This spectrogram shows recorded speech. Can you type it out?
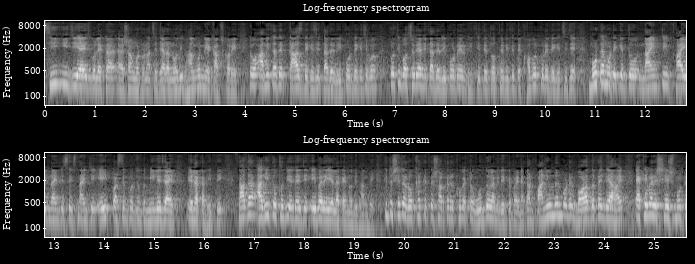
সিইজিআইএস বলে একটা সংগঠন আছে যারা নদী ভাঙ্গন নিয়ে কাজ করে এবং আমি তাদের কাজ দেখেছি, তাদের রিপোর্ট দেখেছি এবং প্রতি বছরে আমি তাদের রিপোর্টের ভিত্তিতে, তথ্যের ভিত্তিতে খবর করে দেখেছি যে মোটামুটি কিন্তু ninety five ninety six ninety eight percent পর্যন্ত মিলে যায় এলাকা ভিত্তিক তাদের আগেই তথ্য দিয়ে দেয় যে এইবার এই এলাকায় নদী ভাঙবে। কিন্তু সেটা রক্ষার ক্ষেত্রে সরকারের খুব একটা উদ্যোগ আমি দেখতে পাই না। কারণ পানি উন্নয়ন বোর্ডের বরাদ্দটাই দেওয়া হয় একেবারে শেষ মুহূর্তে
